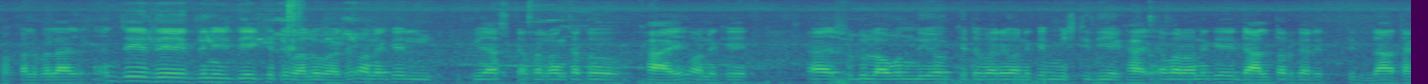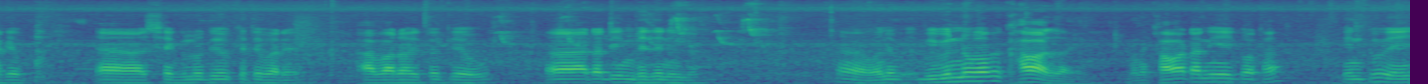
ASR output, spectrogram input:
সকালবেলা যে যে জিনিস দিয়ে খেতে ভালোবাসে, অনেকে পেঁয়াজ, কাঁচা লঙ্কা তো খায়, অনেকে শুধু লবণ দিয়েও খেতে পারে, অনেকে মিষ্টি দিয়ে খায়, আবার অনেকে ডাল তরকারি যা থাকে সেগুলো দিয়েও খেতে পারে, আবার হয়তো কেউ একটা ডিম ভেজে নিল। হ্যাঁ মানে বিভিন্নভাবে খাওয়া যায় মানে খাওয়াটা নিয়েই কথা, কিন্তু এই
